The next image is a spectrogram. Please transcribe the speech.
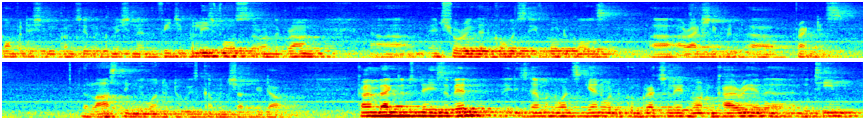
Competition and Consumer Commission and the Fiji Police Force are on the ground uh, ensuring that COVID-safe protocols uh, are actually uh, practiced. The last thing we want to do is come and shut you down. Coming back to today's event, ladies and gentlemen, once again, I want to congratulate Ron and Kyrie and, uh, and the team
